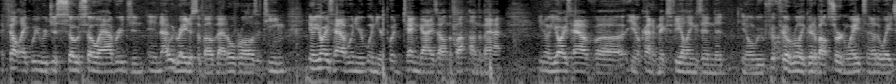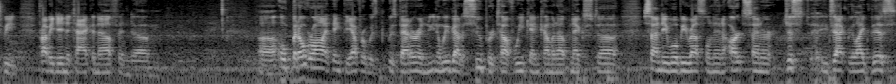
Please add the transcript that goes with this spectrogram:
I felt like we were just so so average, and, and I would rate us above that overall as a team. You know, you always have when you're when you're putting ten guys on the on the mat. You know, you always have uh, you know kind of mixed feelings in that. You know, we feel really good about certain weights, and other weights we probably didn't attack enough, and. Um, Uh, but overall, I think the effort was was better, and you know we've got a super tough weekend coming up next uh, Sunday. We'll be wrestling in an Arts Center, just exactly like this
